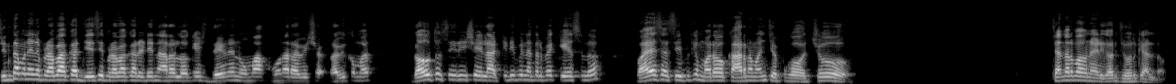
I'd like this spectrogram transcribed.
చింతమనేని ప్రభాకర్ జేసీ ప్రభాకర్ రెడ్డి నారా లోకేష్ దేవినేని ఉమా కూన రవి రవికుమార్ గౌతు శిరీష ఇలా టీడీపీ నేతలపై కేసులో వైఎస్ఆర్సీపీకి మరో కారణం అని చెప్పుకోవచ్చు. చంద్రబాబు నాయుడు గారు జోలికి వెళ్ళడం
